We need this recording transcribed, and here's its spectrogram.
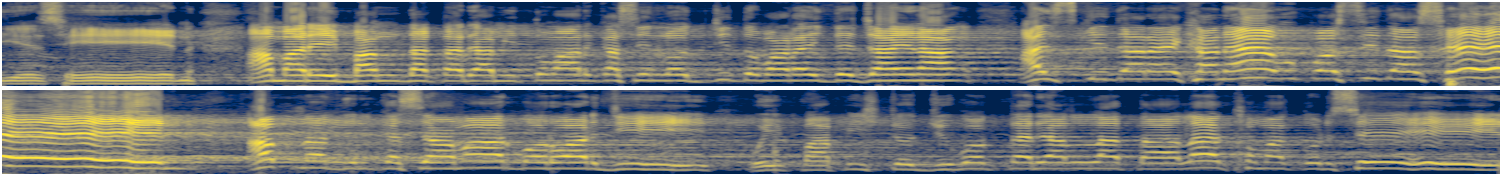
দিয়েছেন। আমার এই বান্দাটারে আমি তোমার কাছে লজ্জিত বানাইতে চাই না। আজকে যারা এখানে উপস্থিত আছেন আপনাদের কাছে আমার বড় আরজি। ওই পাপিষ্ট যুবক তারে আল্লাহ তালা ক্ষমা করছেন।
